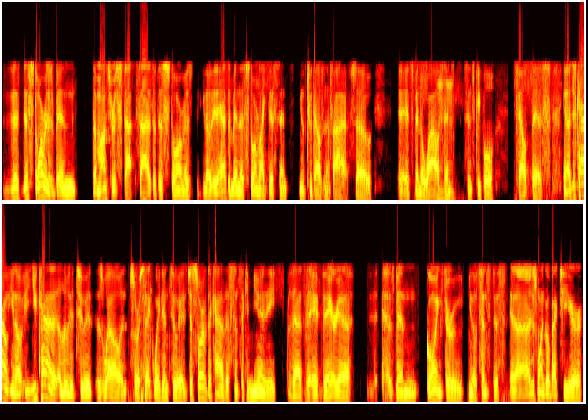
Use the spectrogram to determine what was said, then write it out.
this, this storm has been the monstrous st- size of this storm is. You know, it hasn't been a storm like this since you know 2005. So it's been a while mm-hmm. since since people felt this. You know, just kind of, you know, you kind of alluded to it as well and sort of segued into it. Just sort of the kind of the sense of community that the, the area has been going through, you know, since this. And I just want to go back to your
